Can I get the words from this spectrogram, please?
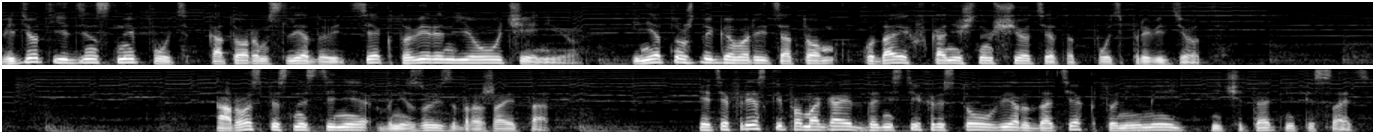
ведет единственный путь, которым следуют те, кто верен его учению, и нет нужды говорить о том, куда их в конечном счете этот путь приведет. А роспись на стене внизу изображает ад. Эти фрески помогают донести Христову веру до тех, кто не умеет ни читать, ни писать.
